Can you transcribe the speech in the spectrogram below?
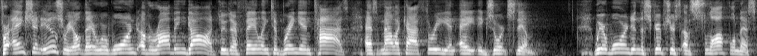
for ancient Israel, they were warned of robbing God through their failing to bring in tithes, as Malachi 3 and 8 exhorts them. We are warned in the scriptures of slothfulness.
